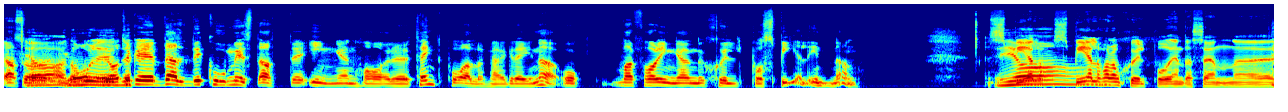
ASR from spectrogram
Alltså, Ja, jag, borde- jag tycker det är väldigt komiskt att eh, ingen har eh, tänkt på alla de här grejerna. Och varför har ingen skyllt på spel innan? Spel, Ja. spel har de skyllt på ända sedan eh,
